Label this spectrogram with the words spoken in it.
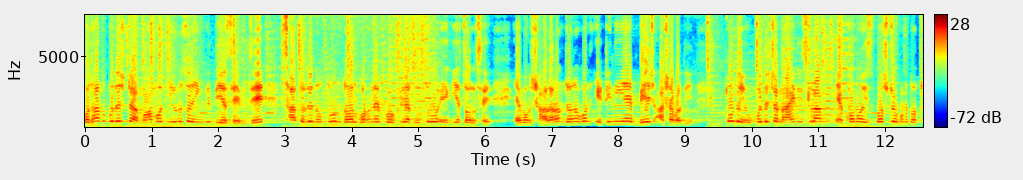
প্রধান উপদেষ্টা মোহাম্মদ ইউনুসও ইঙ্গিত দিয়েছেন যে ছাত্রদের নতুন দল গঠনের প্রক্রিয়া দ্রুত এগিয়ে চলছে এবং সাধারণ জনগণ এটি নিয়ে বেশ আশাবাদী। তবে উপদেষ্টা নাহিদ ইসলাম এখনও স্পষ্ট কোনো তথ্য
